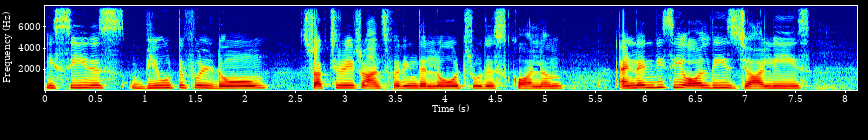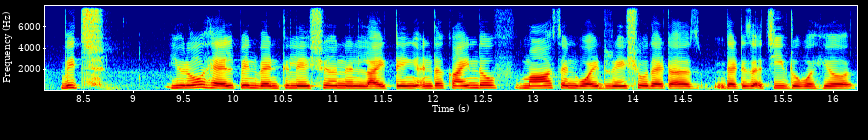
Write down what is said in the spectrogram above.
we see this beautiful dome structurally transferring the load through this column and then we see all these jalis which you know help in ventilation and lighting and the kind of mass and void ratio that is that is achieved over here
